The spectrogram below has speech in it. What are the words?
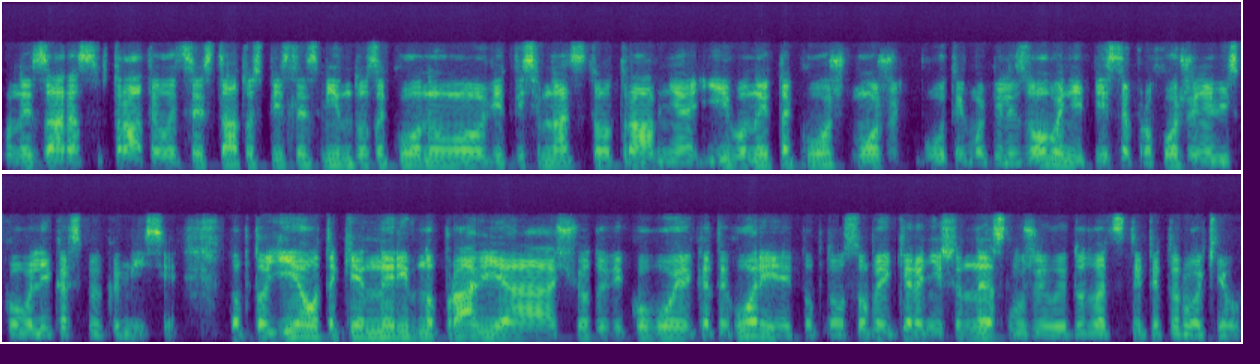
Вони зараз втратили цей статус після змін до закону від 18 травня, і вони також можуть бути мобілізовані після проходження військово-лікарської комісії. Тобто є отаке нерівноправ'я щодо вікової категорії, тобто особи, які раніше не служили до 25 років.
